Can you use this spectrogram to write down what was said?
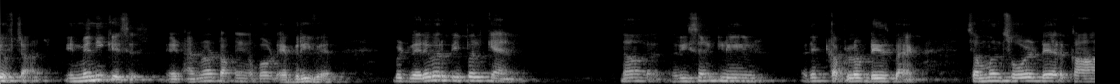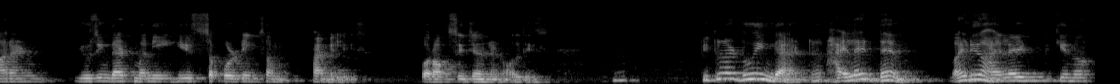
of charge. In many cases i'm not talking about everywhere but wherever people can. Now recently i think couple of days back someone sold their car and using that money he is supporting some families for oxygen and all these. People are doing that. Highlight them. Why do you highlight you know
